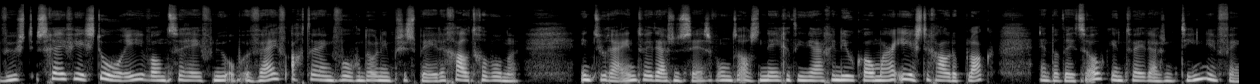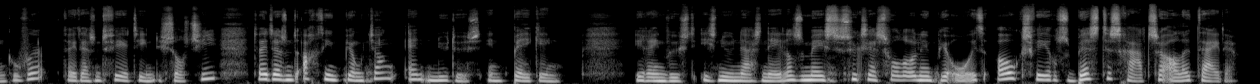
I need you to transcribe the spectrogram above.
Wust schreef historie, want ze heeft nu op vijf achtereenvolgende Olympische Spelen goud gewonnen. In Turijn 2006 won ze als 19-jarige nieuwkomer haar eerste gouden plak. En dat deed ze ook in 2010 in Vancouver, 2014 Sochi, 2018 Pyeongchang en nu dus in Peking. Irene Wust is nu naast Nederlands meest succesvolle Olympia ooit ook werelds beste schaatser alle tijden.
